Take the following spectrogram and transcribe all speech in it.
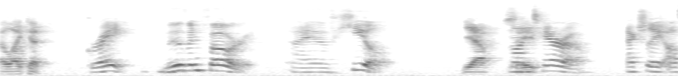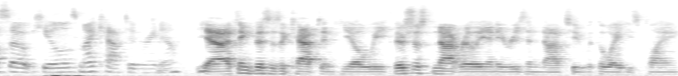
I like it. Great. Moving forward, I have Gil, Yeah, safe. Montero. Actually, also Gil is my captain right now. Yeah, I think this is a captain Gil week. There's just not really any reason not to with the way he's playing.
